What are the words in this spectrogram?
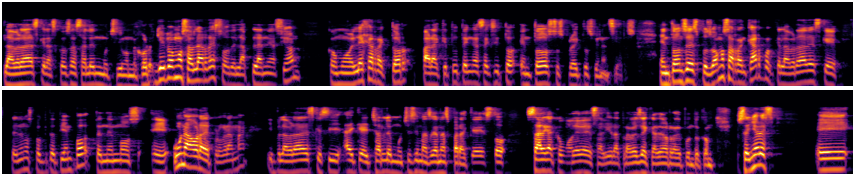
la verdad es que las cosas salen muchísimo mejor. Y hoy vamos a hablar de eso, de la planeación como el eje rector para que tú tengas éxito en todos tus proyectos financieros. Entonces, pues vamos a arrancar porque la verdad es que tenemos poquito tiempo, tenemos eh, una hora de programa y pues la verdad es que sí, hay que echarle muchísimas ganas para que esto salga como debe de salir a través de cadeorradio.com. señores, eh,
